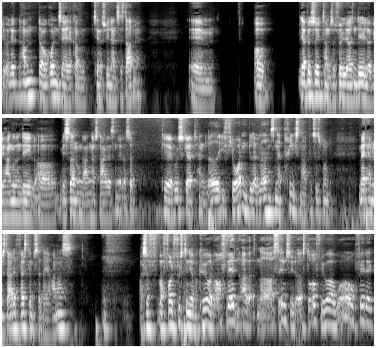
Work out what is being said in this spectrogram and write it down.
det var lidt ham, der var grunden til, at jeg kom til New Zealand til at starte med. Øhm, og jeg besøgte ham selvfølgelig også en del, og vi hang ud en del, og vi sad nogle gange og snakkede sådan lidt, og så kan jeg huske, at han lavede i 14, der lavede han sådan en april snart på et tidspunkt, med at han ville starte et i Randers. Og så var folk fuldstændig oppe at køre, og "Åh, fedt, og sådan noget, og sindssygt, og store flyver, wow, fedt, ikke?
